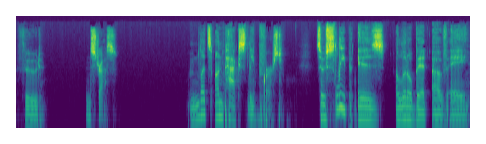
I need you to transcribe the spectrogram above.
food, and stress. Let's unpack sleep first. So, sleep is a little bit of a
